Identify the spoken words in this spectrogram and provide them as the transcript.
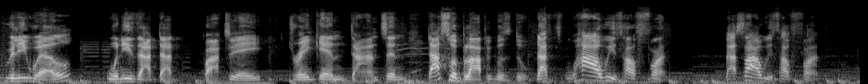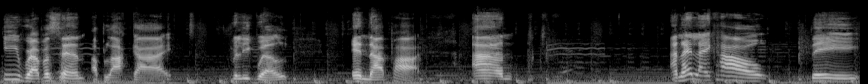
really well when he's at that Baratie drinking, dancing. That's what black people do. That's how we have fun. That's how we have fun. He represent a black guy really well in that part. And and I like how they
